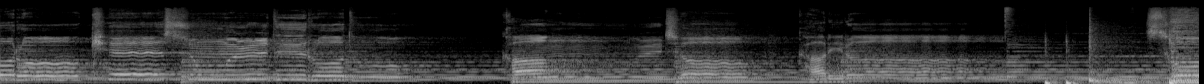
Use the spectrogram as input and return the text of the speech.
시퍼렇게 숨을 들어도 강물 저 가리라. 소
